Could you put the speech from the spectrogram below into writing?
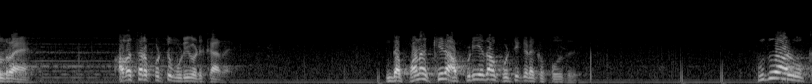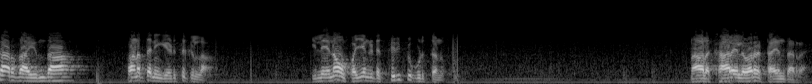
சொல்றேன். அவசரப்பட்டு முடிவெடுக்காத இந்த பணம் கீழே அப்படியே தான் கொட்டி கிடக்க போகுது. புது ஆள் உட்காரதா இருந்தா பணத்தை நீங்க எடுத்துக்கலாம். இல்லைன்னா உன் பையன்கிட்ட திருப்பி கொடுத்து அனுப்பு நாளை காலையில வர டைம் தர்றேன்.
